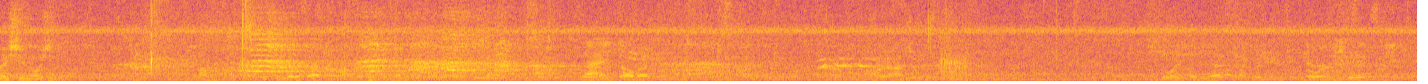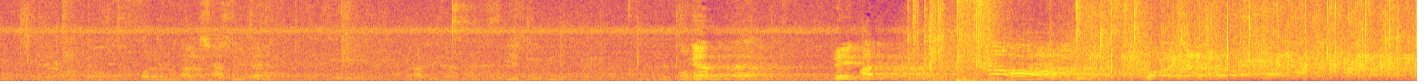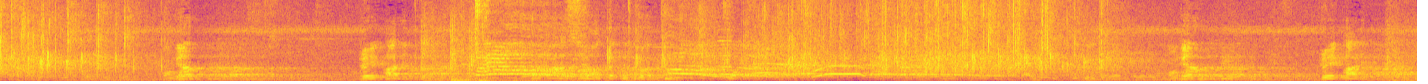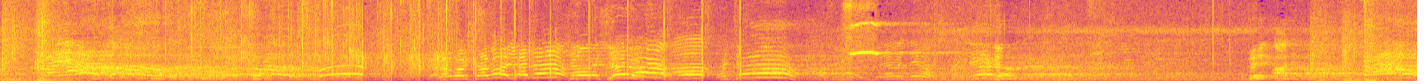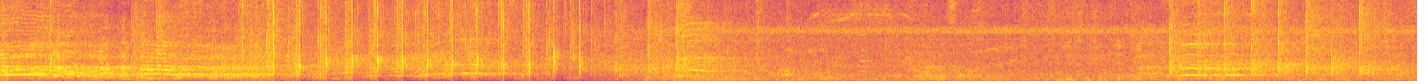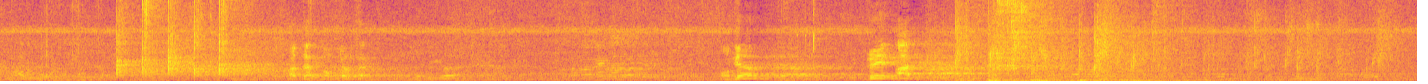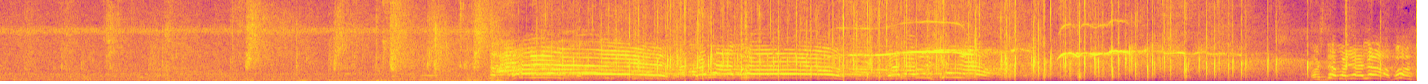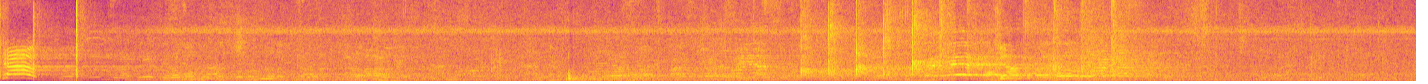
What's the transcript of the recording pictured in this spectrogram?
열심히 멋있다. 나 que É, Oh! Préparation, attaque de droite, touche. Fort. On regarde. Prêt, allez. Attaque, attaque, touche. Fort. Regarde. Prêt, allez. On garde. Prêt. gabbia.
